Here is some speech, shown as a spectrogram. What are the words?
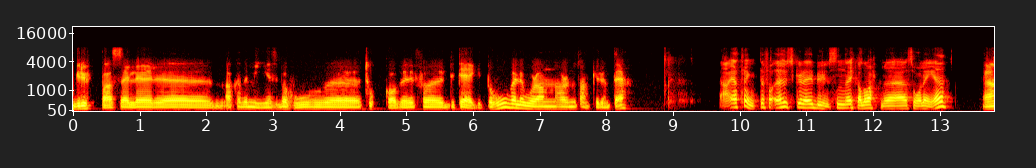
gruppas eller uh, akademiets behov uh, tok over for ditt eget behov, eller hvordan har du noen tanker rundt det? Ja, jeg tenkte, jeg husker det i begynnelsen, jeg ikke hadde vært med så lenge. Ja.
